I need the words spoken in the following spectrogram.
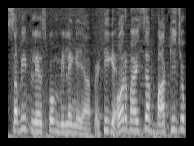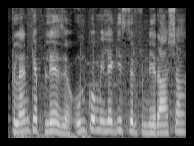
सभी प्लेयर्स को मिलेंगे यहाँ पे ठीक है? और भाई साहब बाकी जो क्लैन के प्लेयर्स हैं उनको मिलेगी सिर्फ़ निराशा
